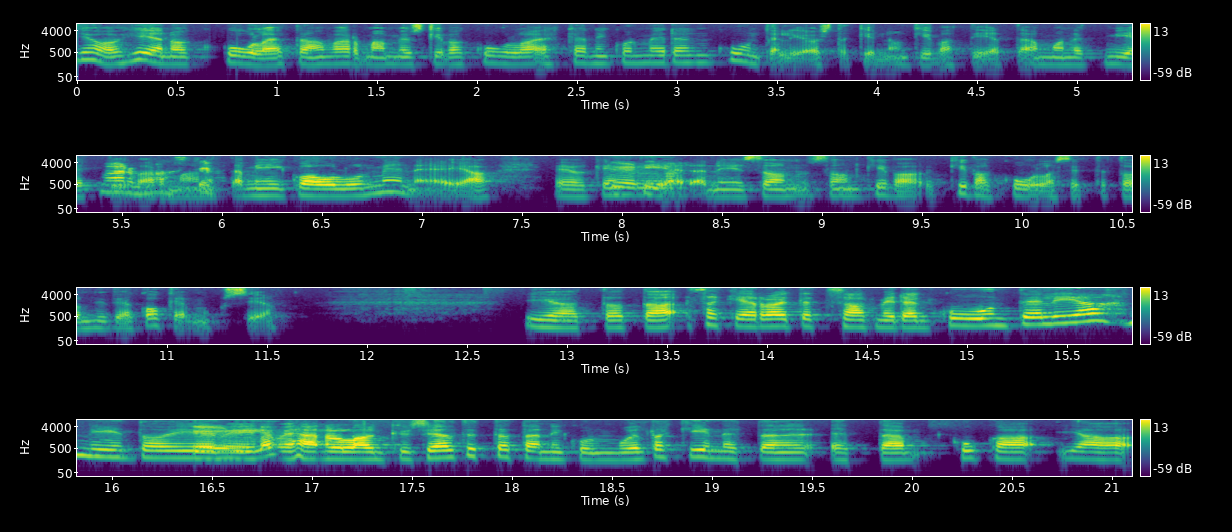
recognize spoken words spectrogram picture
Joo, hienoa kuulla. Tämä on varmaan myös kiva kuulla. Ehkä niin kuin meidän kuuntelijoistakin on kiva tietää. Monet miettii Varmasti. varmaan, että mihin kouluun menee ja ei oikein Kyllä. tiedä. Niin se on, se on kiva, kiva kuulla sitten, että on hyviä kokemuksia. Ja tota, sä kerroit, että sä oot meidän kuuntelija, niin toi, Kyllä. mehän ollaan kyselty tätä niin kuin muiltakin, että, että kuka, ja,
